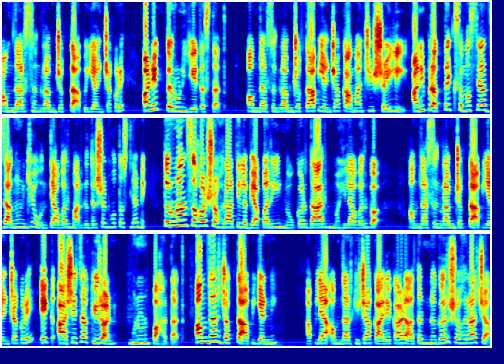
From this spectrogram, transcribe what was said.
आमदार संग्राम जगताप यांच्याकडे अनेक तरुण येत असतात. आमदार संग्राम जगताप यांच्या कामाची शैली आणि प्रत्येक समस्या जाणून घेऊन त्यावर मार्गदर्शन होत असल्याने तरुणांसह शहरातील व्यापारी नोकरदार महिला वर्ग आमदार संग्राम जगताप यांच्याकडे एक आशेचा किरण म्हणून पाहतात. आमदार जगताप यांनी आपल्या आमदारकीच्या कार्यकाळात नगर शहराच्या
